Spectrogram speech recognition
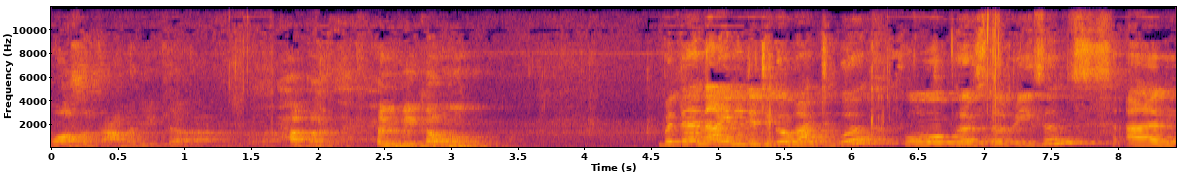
وواصلت عملي كحققت حلمي كأم But then I needed to go back to work for personal reasons, and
